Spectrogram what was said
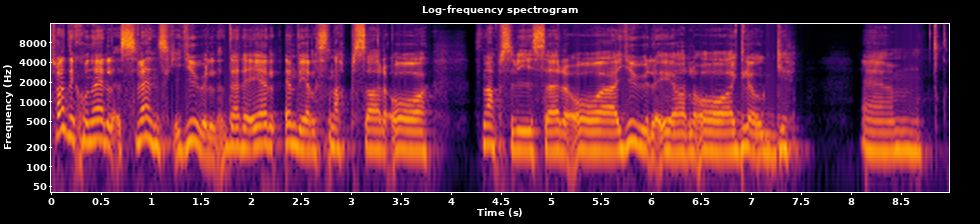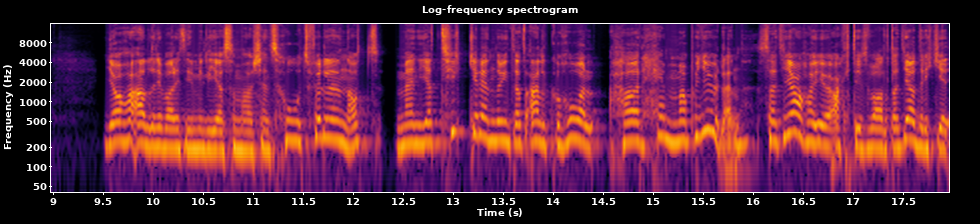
traditionell svensk jul där det är en del snapsar och snapsvisor och julöl och glögg. Um, jag har aldrig varit i en miljö som har känts hotfull eller något, men jag tycker ändå inte att alkohol hör hemma på julen. Så att jag har ju aktivt valt att jag dricker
